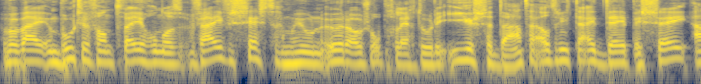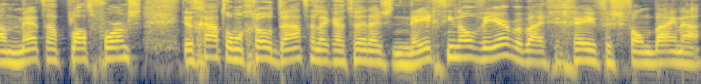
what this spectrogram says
Waarbij een boete van 265 miljoen euro is opgelegd door de Ierse data-autoriteit DPC aan Meta-platforms. Dit gaat om een groot datalek uit 2019 alweer. Waarbij gegevens van bijna,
